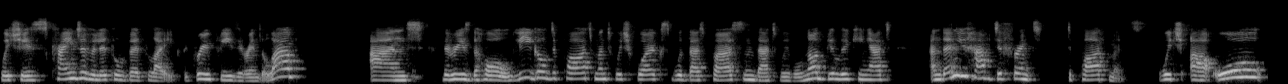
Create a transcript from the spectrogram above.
which is kind of a little bit like the group leader in the lab. And there is the whole legal department, which works with that person that we will not be looking at. And then you have different departments, which are all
